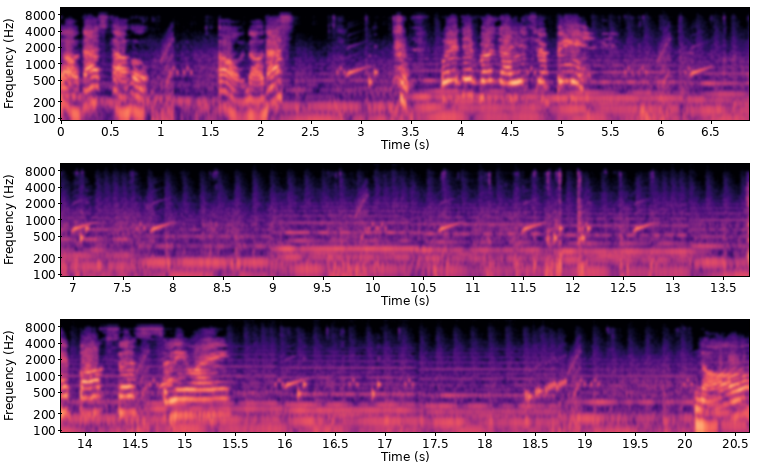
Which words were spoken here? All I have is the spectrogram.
No, that's Tahoe. Oh no, that's... Where different are you should be? Hitboxes anyway? No?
